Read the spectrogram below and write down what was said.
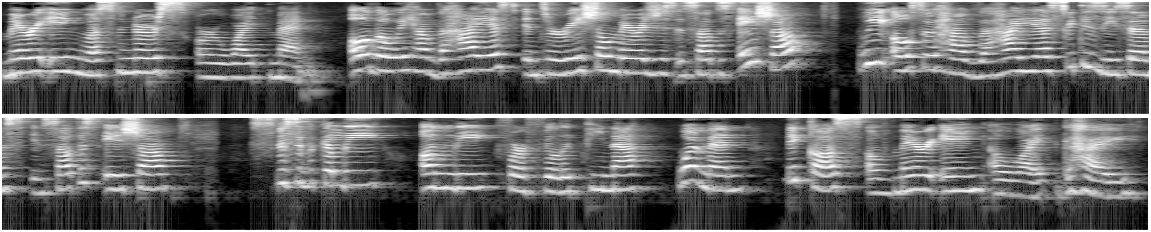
marrying Westerners or white men. Although we have the highest interracial marriages in Southeast Asia, we also have the highest criticisms in Southeast Asia, specifically only for Filipina women because of marrying a white guy.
